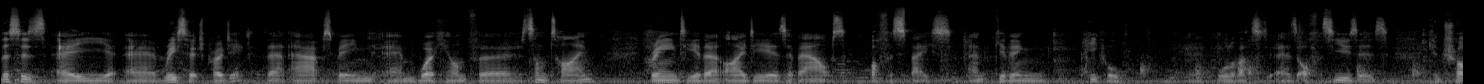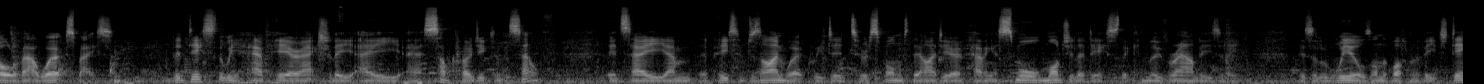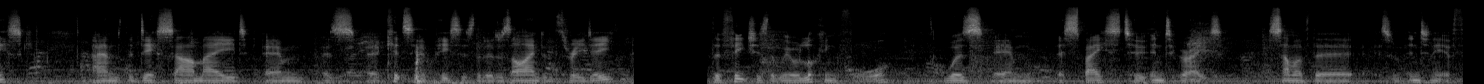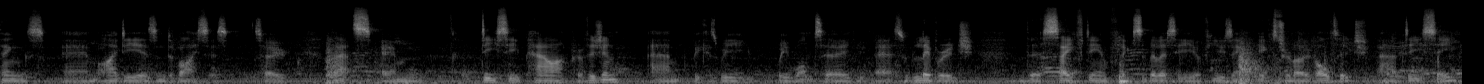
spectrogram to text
This is a, a, research project that Arup's been um, working on for some time, bringing together ideas about office space and giving people, uh, all of us as office users, control of our workspace. The desk that we have here are actually a, a sub-project in itself. It's a, um, a, piece of design work we did to respond to the idea of having a small modular desk that can move around easily. There's little wheels on the bottom of each desk and the desks are made um, as a kit set of pieces that are designed in 3D. The features that we were looking for was um, a space to integrate some of the sort of Internet of Things um, ideas and devices. So that's um, DC power provision um, because we, we want to uh, sort of leverage the safety and flexibility of using extra low voltage uh, DC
